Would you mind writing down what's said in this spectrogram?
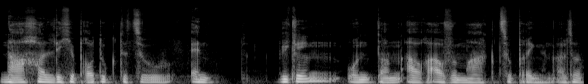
nachhaltige Produkte zu entwickeln und dann auch auf den Markt zu bringen. Also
